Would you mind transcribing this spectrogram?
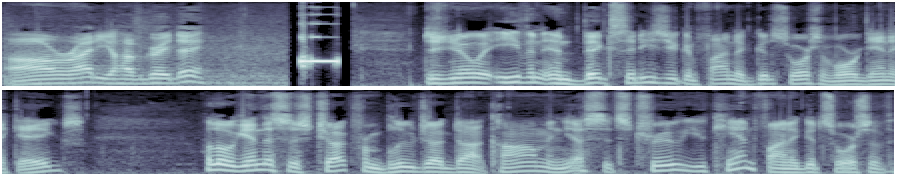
Alrighty, you'll have a great day. Did you know even in big cities you can find a good source of organic eggs? Hello again, this is Chuck from BlueJug.com, and yes, it's true, you can find a good source of,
